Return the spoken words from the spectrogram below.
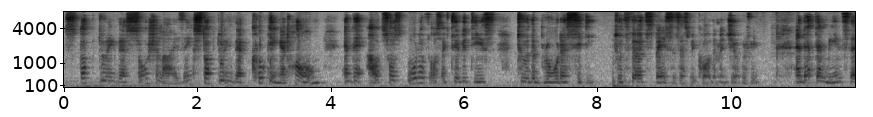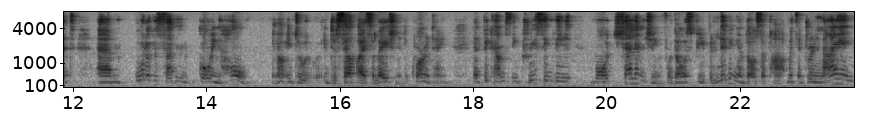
stop doing their socializing, stop doing their cooking at home, and they outsource all of those activities to the broader city, to third spaces, as we call them in geography. And that then means that um, all of a sudden going home, you know, into into self isolation, into quarantine, that becomes increasingly more challenging for those people living in those apartments and relying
